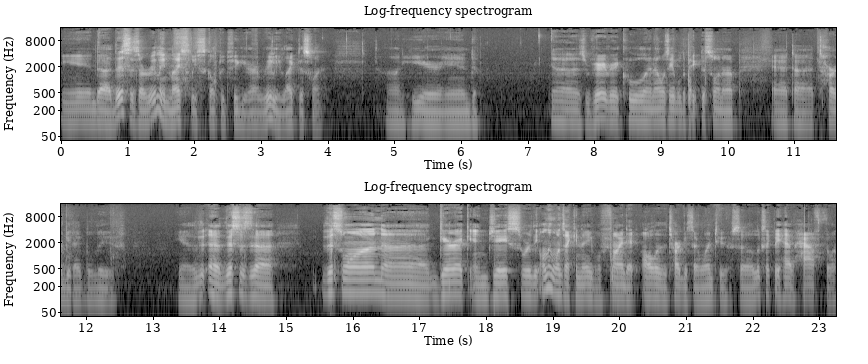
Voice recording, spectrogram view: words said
And uh, this is a really nicely sculpted figure. I really like this one on here. And uh, it's very, very cool. And I was able to pick this one up at uh, Target, I believe. Yeah, th uh, this is uh, this one. Uh, Garruk and Jace were the only ones I can able to find at all of the Targets I went to. So it looks like they have half the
